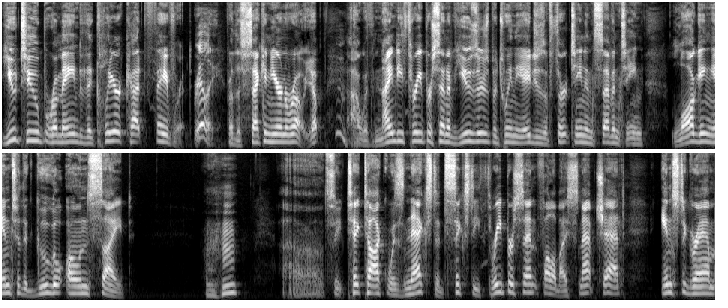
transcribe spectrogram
YouTube remained the clear cut favorite. Really? For the second year in a row. Yep. Uh, with 93% of users between the ages of 13 and 17 logging into the Google owned site. hmm. Uh, let's see. TikTok was next at 63%, followed by Snapchat, Instagram,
